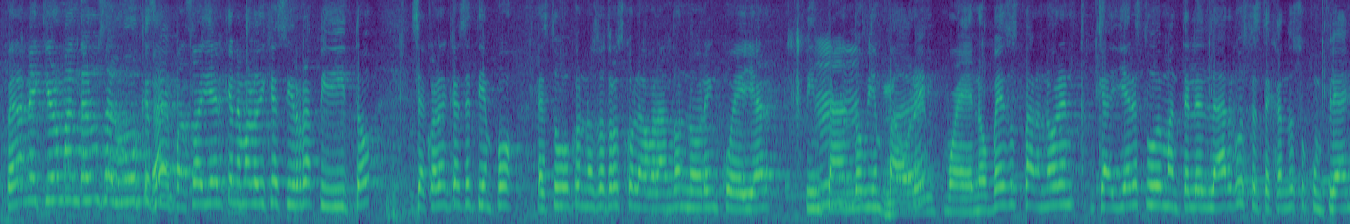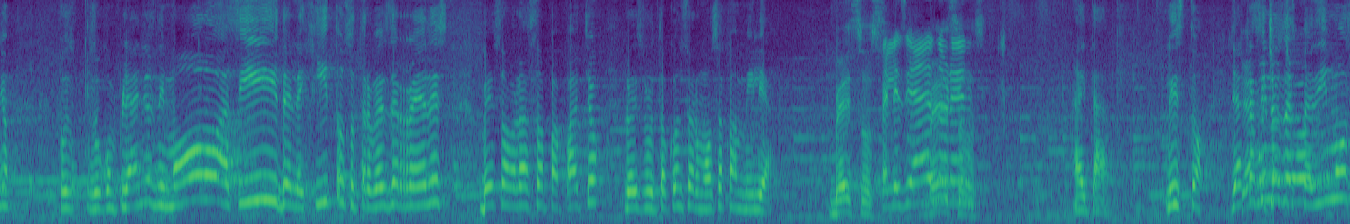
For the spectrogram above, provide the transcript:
espérame, quiero mandar un saludo que se me pasó ayer, que nada más lo dije así rapidito. ¿Se acuerdan que hace tiempo estuvo con nosotros colaborando Noren Cuellar, pintando bien padre? Noren. Bueno, besos para Noren, que ayer estuvo de manteles largos festejando su cumpleaños. Pues su cumpleaños, ni modo, así de lejitos, a través de redes. Beso, abrazo a Papacho, lo disfrutó con su hermosa familia. Besos. Felicidades, Loren. Besos. Ahí está. Listo. Ya ¿Qué, casi nos despedimos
